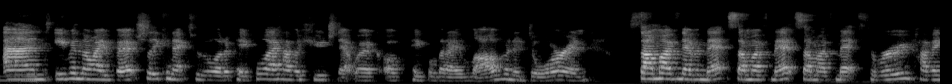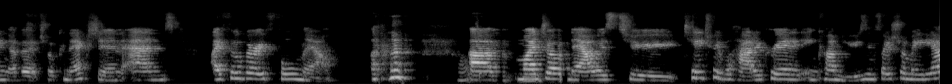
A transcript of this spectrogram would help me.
Mm-hmm. And even though I virtually connect with a lot of people, I have a huge network of people that I love and adore. And some I've never met, some I've met, some I've met through having a virtual connection. And I feel very full now. um, my job now is to teach people how to create an income using social media.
